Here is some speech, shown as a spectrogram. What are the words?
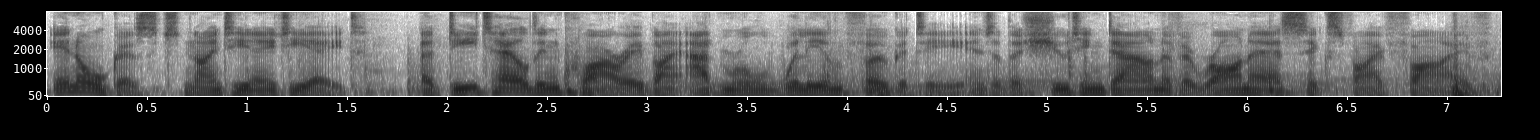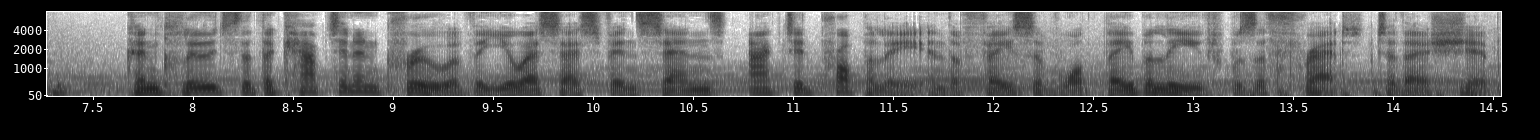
In August 1988, a detailed inquiry by Admiral William Fogarty into the shooting down of Iran Air 655 concludes that the captain and crew of the USS Vincennes acted properly in the face of what they believed was a threat to their ship.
